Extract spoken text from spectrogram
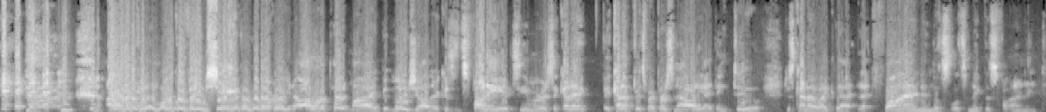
I want to put, or if I didn't shave or whatever, you know, I want to put my Bitmoji on there because it's funny, it's humorous, it kind of it kind of fits my personality, I think, too. Just kind of like that that fun, and let's let's make this fun. And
